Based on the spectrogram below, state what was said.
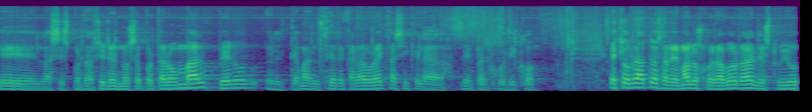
eh, las exportaciones no se portaron mal, pero el tema del cierre de casi que la, le perjudicó. Estos datos, además, los corrobora el estudio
